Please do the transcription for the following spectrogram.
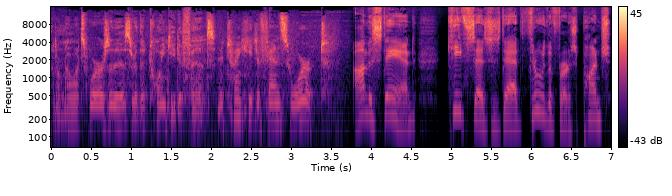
I don't know what's worse, this or the Twinkie defense. The Twinkie defense worked. On the stand, Keith says his dad threw the first punch,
